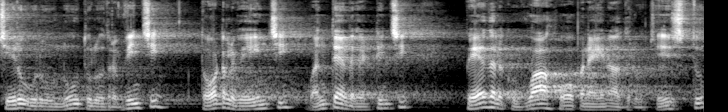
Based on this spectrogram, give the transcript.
చెరువులు నూతులు ద్రవ్వించి తోటలు వేయించి వంతెనలు కట్టించి పేదలకు వివాహోపనయనాదులు చేయిస్తూ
